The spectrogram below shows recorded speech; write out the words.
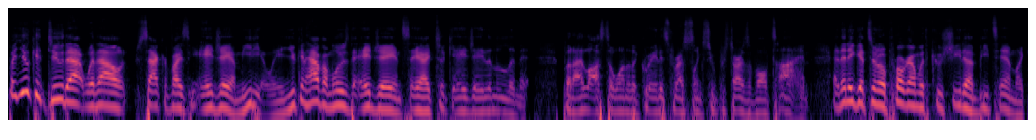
But you could do that without sacrificing AJ immediately. You can have him lose to AJ and say, "I took AJ to the limit." but I lost to one of the greatest wrestling superstars of all time. And then he gets into a program with Kushida and beats him. Like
